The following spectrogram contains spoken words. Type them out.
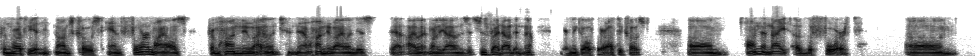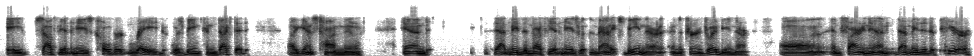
from North Vietnam's coast and four miles from Hon Nieu Island. Now, Hon Nieu Island is that island, one of the islands that's just right out in the in the Gulf there off the coast. Um, on the night of the fourth, um, a South Vietnamese covert raid was being conducted against Hon Nieu, and that made the North Vietnamese, with the Maddox being there and the Turner Joy being there uh, and firing in, that made it appear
